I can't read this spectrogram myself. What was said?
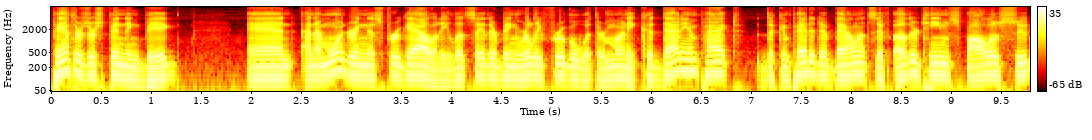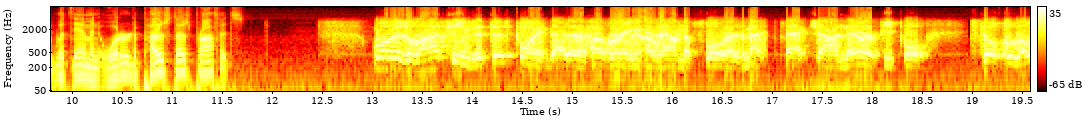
Panthers are spending big, and and I'm wondering this frugality. Let's say they're being really frugal with their money. Could that impact the competitive balance if other teams follow suit with them in order to post those profits? Well, there's a lot of teams at this point that are hovering around the floor. As a matter of fact, John, there are people still below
